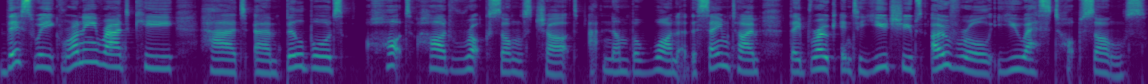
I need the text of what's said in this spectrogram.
This week, Ronnie Radke had um, Billboard's Hot Hard Rock Songs chart at number one. At the same time, they broke into YouTube's overall US top songs.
